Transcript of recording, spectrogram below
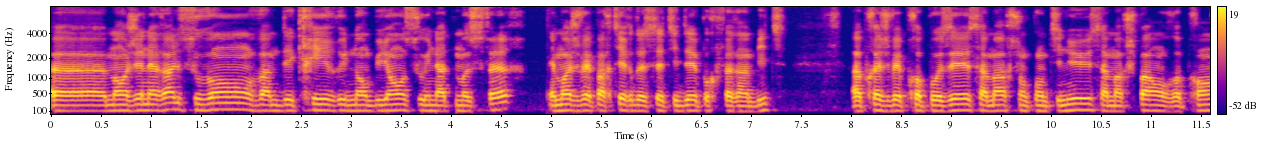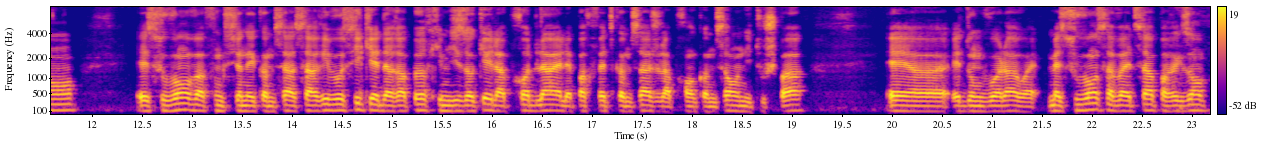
Mais en général, souvent, on va me décrire une ambiance ou une atmosphère. Et moi, je vais partir de cette idée pour faire un beat. Après, je vais proposer, ça marche, on continue, ça marche pas, on reprend. Et souvent, on va fonctionner comme ça. Ça arrive aussi qu'il y ait des rappeurs qui me disent, OK, la prod là, elle est parfaite comme ça, je la prends comme ça, on n'y touche pas. Et, euh, donc voilà, ouais. Mais souvent, ça va être ça. Par exemple,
